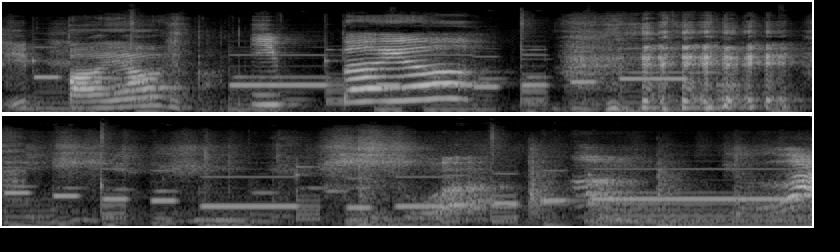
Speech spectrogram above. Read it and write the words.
이뻐요 해봐 이뻐요? 좋아 응. 좋아.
